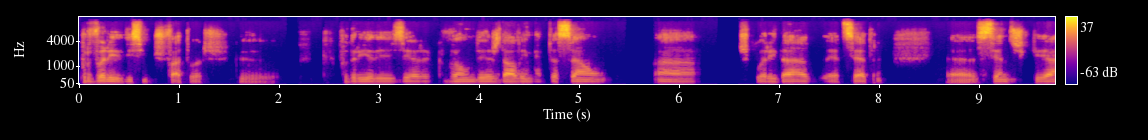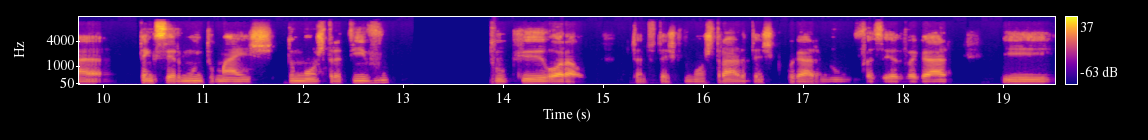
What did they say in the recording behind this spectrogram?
por variedíssimos fatores que, que poderia dizer que vão desde a alimentação à escolaridade, etc. Uh, sentes que há, tem que ser muito mais demonstrativo do que oral. Portanto, tens que demonstrar, tens que pegar num, fazer devagar e,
